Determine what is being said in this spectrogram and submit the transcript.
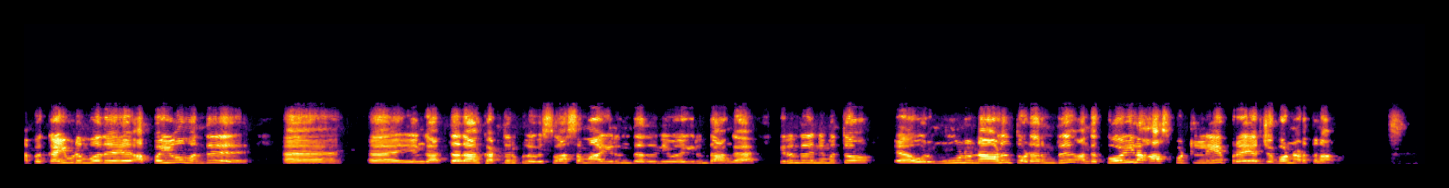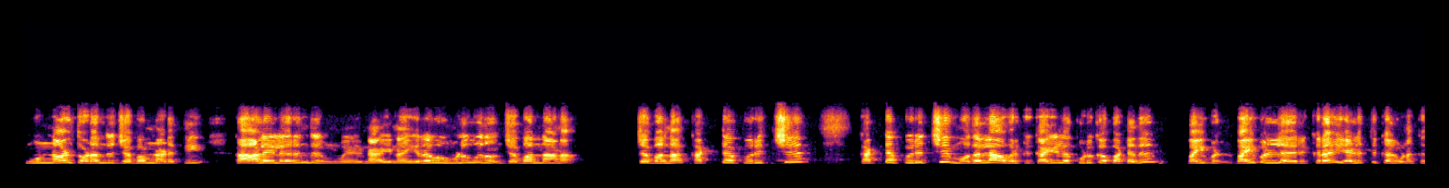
அப்ப கைவிடும் போது அப்பயும் வந்து ஆஹ் எங்க அத்தை தான் கர்த்தருக்குள்ள விசுவாசமா இருந்தது இருந்தாங்க. இருந்தது நிமித்தம் ஒரு மூணு நாளும் தொடர்ந்து அந்த கோயில ஹாஸ்பிட்டல்லயே பிரேயர் ஜெபம் நடத்தினாங்க. மூணு நாள் தொடர்ந்து ஜெபம் நடத்தி காலையில இருந்து நான் இரவு முழுவதும் ஜெபம் தானா? ஜெபம் தான். கட்டை பிரிச்சு கட்டை பிரிச்சு முதல்ல அவருக்கு கையில கொடுக்கப்பட்டது பைபிள் பைபிள்ல இருக்கிற எழுத்துக்கள் உனக்கு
